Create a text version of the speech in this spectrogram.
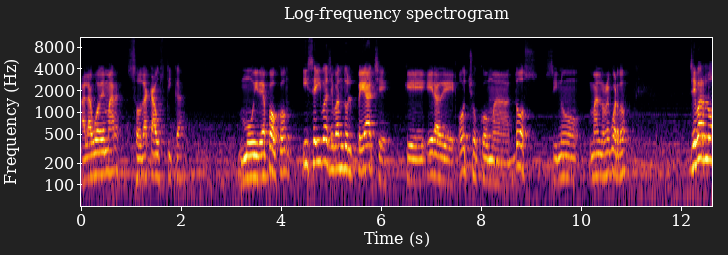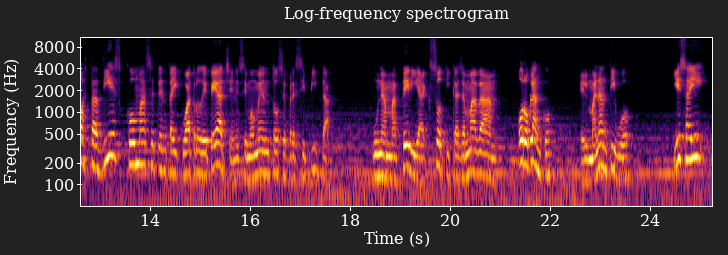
al agua de mar soda cáustica muy de a poco y se iba llevando el pH que era de 8,2 si no mal no recuerdo llevarlo hasta 10,74 de pH en ese momento se precipita una materia exótica llamada oro blanco el maná antiguo y es ahí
